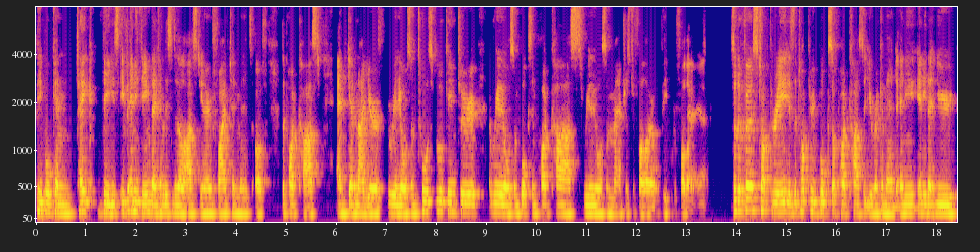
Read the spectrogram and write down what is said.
people can take these, if anything, they can listen to the last, you know, five ten minutes of the podcast and get an idea of really awesome tools to look into, really awesome books and podcasts, really awesome mantras to follow or people to follow. Yeah, yeah. So the first top three is the top three books or podcasts that you recommend. Any any that you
